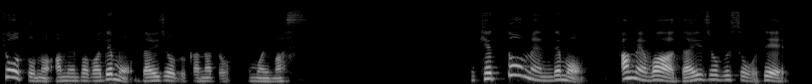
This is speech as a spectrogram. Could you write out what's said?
京都のアメババでも大丈夫かなと思います。血統面でも雨は大丈夫そうで、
